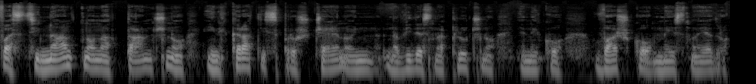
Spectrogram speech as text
fascinantno, natančno in hkrati sproščeno in na vides na ključno je neko vaško mestno jedro,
